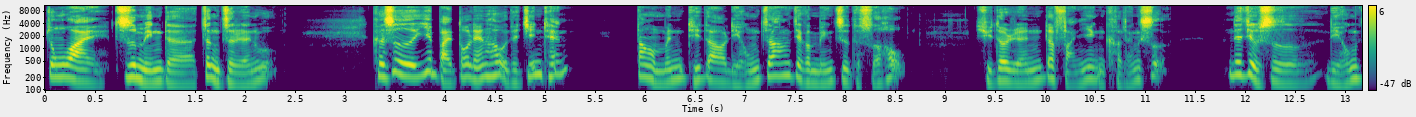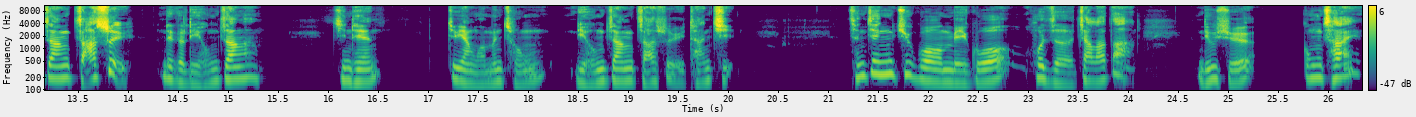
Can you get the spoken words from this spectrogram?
中外知名的政治人物。可是，一百多年后的今天，当我们提到李鸿章这个名字的时候，许多人的反应可能是：那就是李鸿章杂碎那个李鸿章啊。今天。就让我们从李鸿章杂碎谈起。曾经去过美国或者加拿大留学、公差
